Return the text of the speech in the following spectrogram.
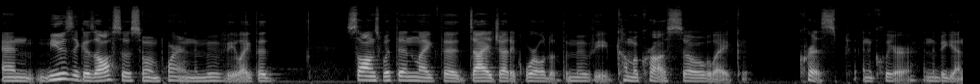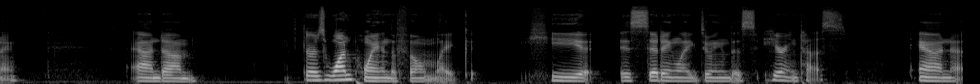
And music is also so important in the movie. Like the songs within like the diegetic world of the movie come across so like crisp and clear in the beginning. And um there's one point in the film like he is sitting like doing this hearing test. And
